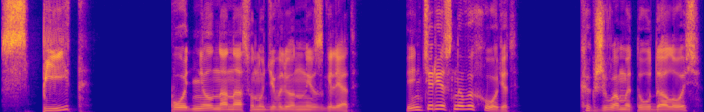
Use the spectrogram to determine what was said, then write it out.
«Спит?» — поднял на нас он удивленный взгляд. «Интересно выходит. Как же вам это удалось?»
